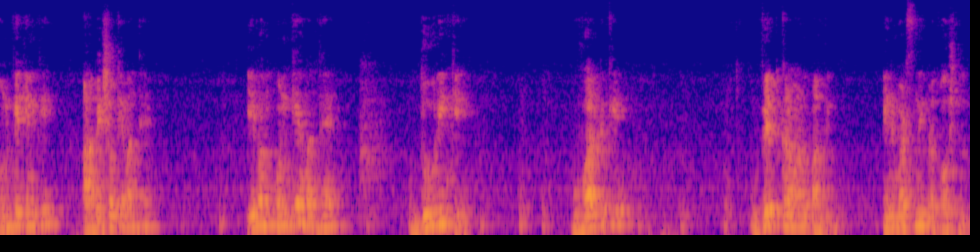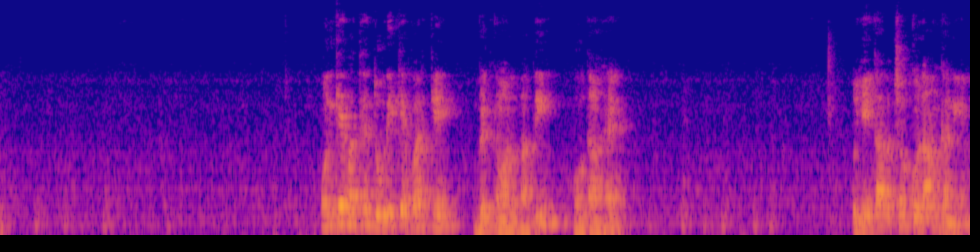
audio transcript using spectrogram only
उनके किन के? आवेशों के मध्य एवं उनके मध्य दूरी के, वर्ग के विद क्रमानुपाती इनवर्सली प्रोपोर्शनल उनके मध्य दूरी के वर्ग के विद क्रमानुपाती होता है। तो ये था बच्चों गुलाम का नियम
